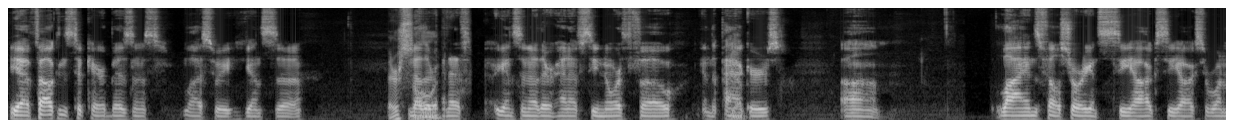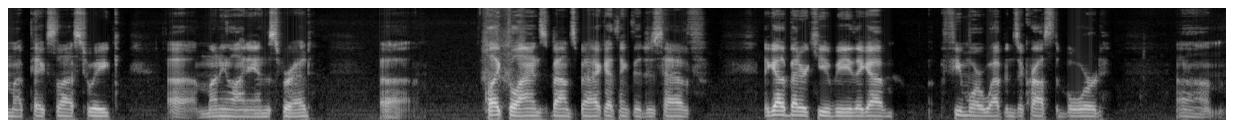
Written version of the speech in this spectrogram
Yeah, Falcons took care of business last week against uh, They're another. NF- against another NFC North foe in the Packers. Um, Lions fell short against the Seahawks. Seahawks were one of my picks last week, uh, money line and the spread. Uh, I like the Lions bounce back. I think they just have they got a better QB. They got a few more weapons across the board. Um,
